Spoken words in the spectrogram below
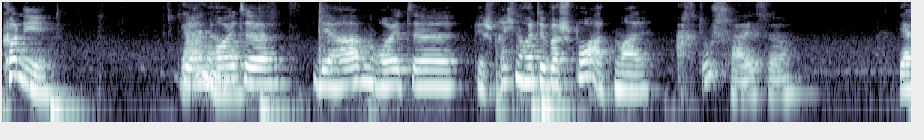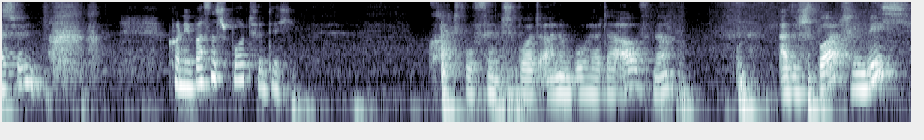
Conny, wir haben heute, wir haben heute, wir sprechen heute über Sport mal. Ach du Scheiße. Ja, schön. Conny, was ist Sport für dich? Gott, wo fängt Sport an und wo hört er auf, ne? Also Sport für mich,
